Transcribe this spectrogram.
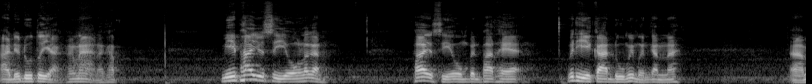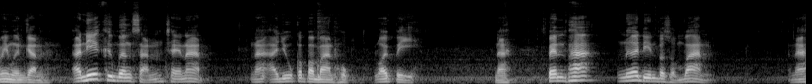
อ่าเดี๋ยวดูตัวอย่างข้างหน้านะครับ มีพระอยู่สี่องค์แล้วกันพระอยู่สี่องค์เป็นพระแท้วิธีการดูไม่เหมือนกันนะอ่าไม่เหมือนกัน อันนี้คือเมืองสันชัยนาท นะอายุก็ประมาณ 600 ปีนะเป็นพระเนื้อดินผสมว่านนะ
